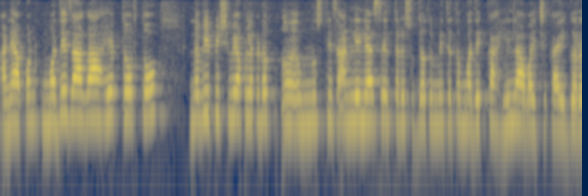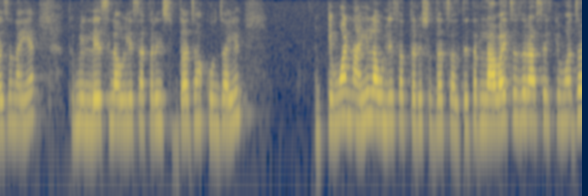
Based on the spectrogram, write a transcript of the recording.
आणि आपण मध्ये जागा आहे तर तो नवी पिशवी आपल्याकडं नुसतीच आणलेली असेल तरीसुद्धा तुम्ही तिथं मध्ये काही लावायची काही गरज नाही आहे तुम्ही लेस लावलीसा तरीसुद्धा झाकून जाईल. किंवा नाही लावलीसा तरीसुद्धा चालते तर लावायचं जर असेल किंवा जर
